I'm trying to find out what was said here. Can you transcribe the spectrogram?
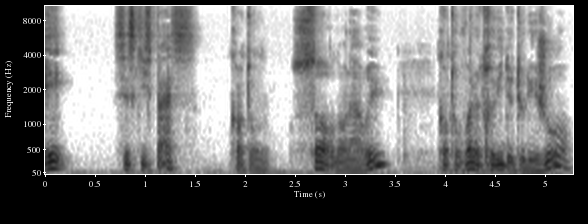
Et c'est ce qui se passe quand on sort dans la rue, quand on voit notre vie de tous les jours,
